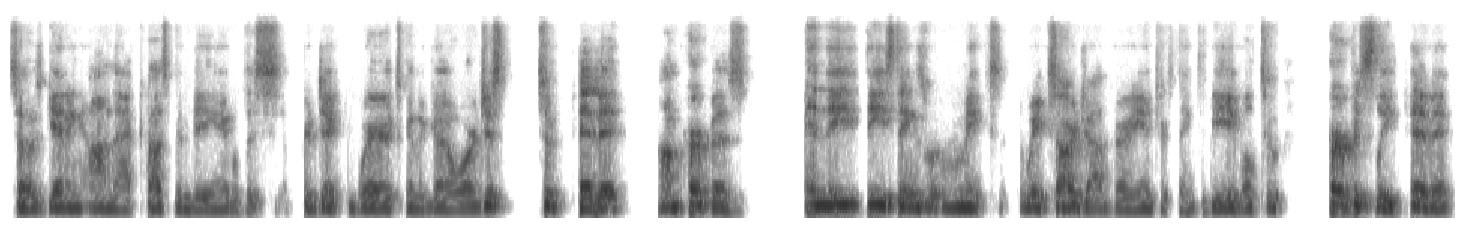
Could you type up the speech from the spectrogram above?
So it's getting on that cusp and being able to predict where it's going to go, or just to pivot on purpose. And the, these things makes makes our job very interesting to be able to purposely pivot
